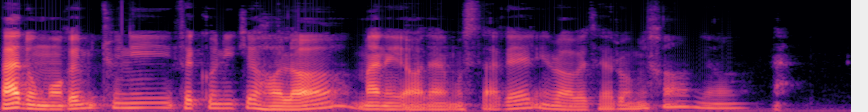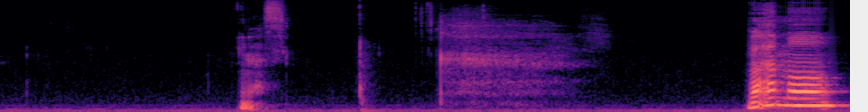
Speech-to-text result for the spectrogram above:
بعد اون موقع می‌تونی فکر کنی که حالا من یه آدم مستقل این رابطه رو می‌خوام یا نه. این است. و اما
